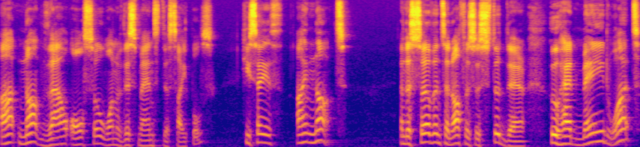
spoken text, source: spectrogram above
Art not thou also one of this man's disciples? He saith, I'm not. And the servants and officers stood there, who had made what?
